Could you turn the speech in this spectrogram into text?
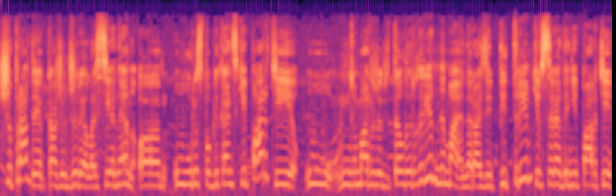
Щоправда, як кажуть джерела CNN, е, у республіканській партії у Марджорі Тейлор Грін немає наразі підтримки всередині партії.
